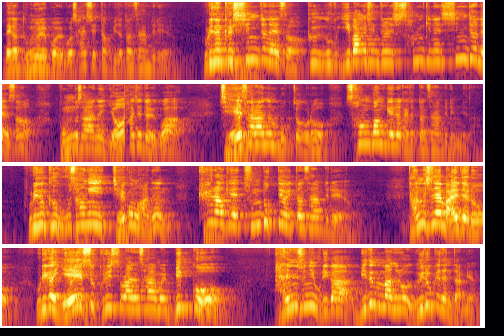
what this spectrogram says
내가 돈을 벌고 살 수 있다고 믿었던 사람들이에요. 우리는 그 신전에서 그 이방신들을 섬기는 신전에서 봉사하는 여사제들과 제사라는 목적으로 성관계를 가졌던 사람들입니다. 우리는 그 우상이 제공하는 쾌락에 중독되어 있던 사람들이에요. 당신의 말대로 우리가 예수 그리스도라는 사람을 믿고 단순히 우리가 믿음만으로 의롭게 된다면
